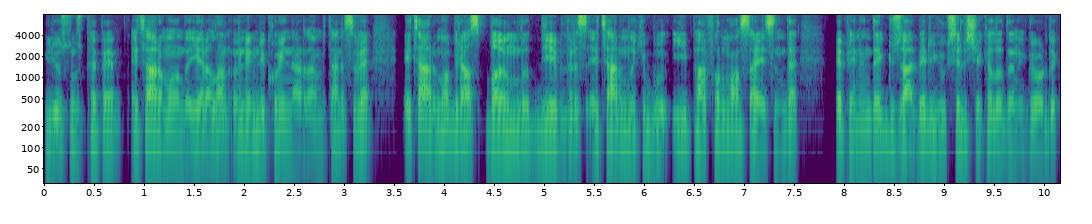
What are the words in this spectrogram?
biliyorsunuz Pepe Ethereum ağında yer alan önemli coinlerden bir tanesi ve Ethereum'a biraz bağımlı diyebiliriz. Ethereum'daki bu iyi performans sayesinde Pepe'nin de güzel bir yükseliş yakaladığını gördük.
